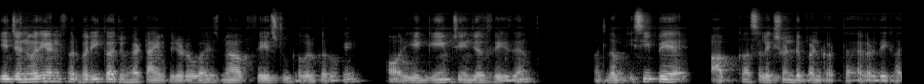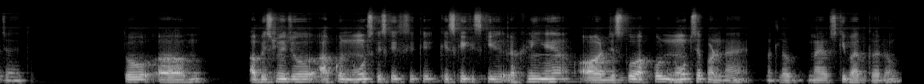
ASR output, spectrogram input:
ये जनवरी एंड फरवरी का जो है टाइम पीरियड होगा, जिसमें आप फ़ेज़ टू कवर करोगे, और ये गेम चेंजर फ़ेज़ है। मतलब इसी पे आपका सिलेक्शन डिपेंड करता है, अगर देखा जाए तो। तो अब इसमें जो आपको नोट्स किसकी किसकी किसकी किसकी रखनी है और जिसको आपको नोट से पढ़ना है मतलब मैं उसकी बात कर रहा हूँ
